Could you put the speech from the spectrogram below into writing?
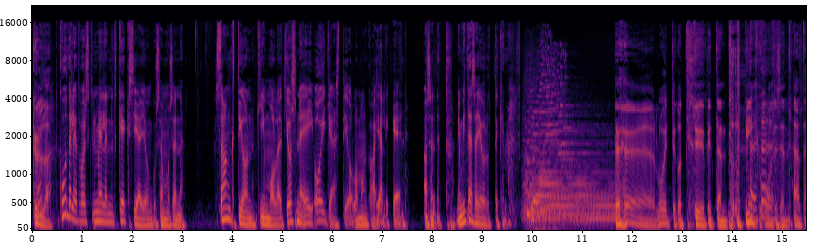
kyllä. Ku- Kuuntelijat voisivat meille nyt keksiä jonkun semmoisen sanktion Kimmolle, että jos ne ei oikeasti ole lomankaan jälkeen asennettu, niin mitä sä joudut tekemään? Höhö, luitteko tyypit tämän pink-uutisen täältä?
